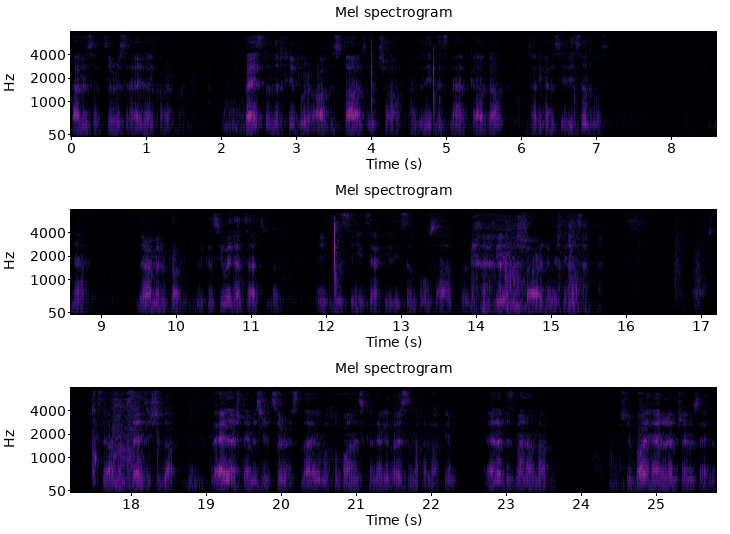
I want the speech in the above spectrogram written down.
Tavin Satzura Sa'ela V'Korban. Based on the chibur of the stars which are underneath this ninth Galgal, is how you're going to see these symbols. Now, the Ram had a problem because he went outside to look and he didn't see exactly these symbols of the V and the Shar and everything else. So the Rambam says you should know. ואלה ה-12 יצורס לא היו מכוונס כנגד עשם החלקים אלא בזמן המבו. שבו החלו להם שמש אלו.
